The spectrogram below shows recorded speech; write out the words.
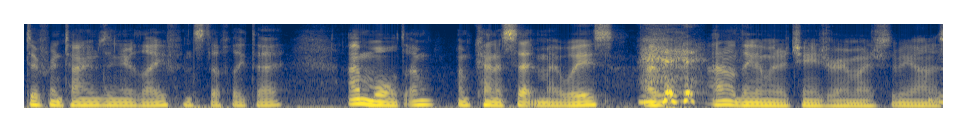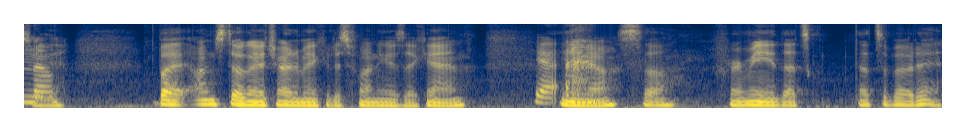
different times in your life and stuff like that. I'm old. I'm I'm kind of set in my ways. I I don't think I'm going to change very much, to be honest No. with you. But I'm still going to try to make it as funny as I can. Yeah. You know. so for me, that's that's about it.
